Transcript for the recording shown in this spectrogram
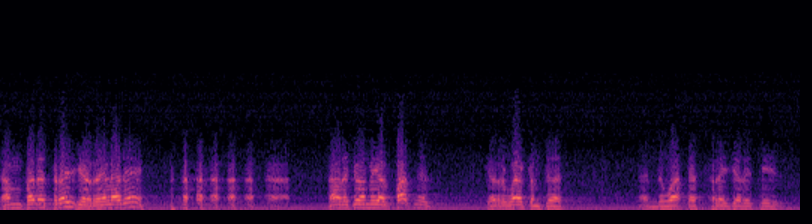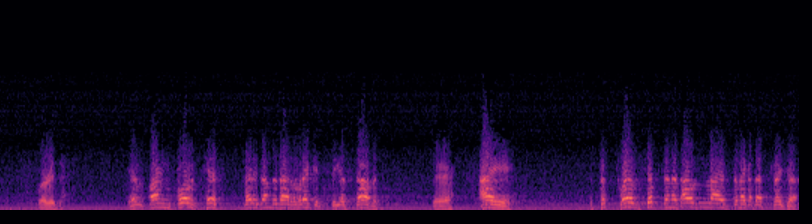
Come for the treasure, eh, laddie? now that you and me are partners, you're welcome to it. And what a treasure it is. Where is it? You'll find four chests buried under that wreckage to your starboard. There? Aye. It took twelve ships and a thousand lives to make up that treasure.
